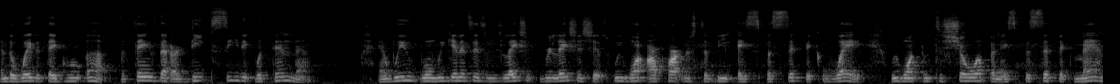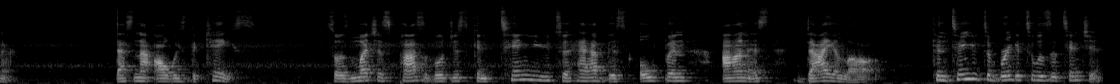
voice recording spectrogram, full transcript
and the way that they grew up, the things that are deep seated within them. And we, when we get into these relation, relationships, we want our partners to be a specific way. We want them to show up in a specific manner. That's not always the case. So as much as possible, just continue to have this open, honest dialogue. Continue to bring it to his attention.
